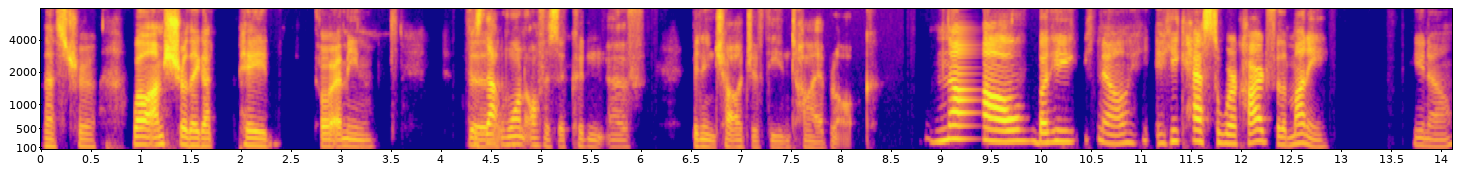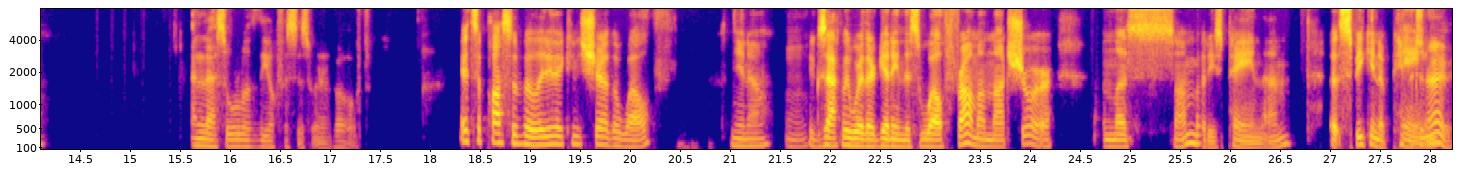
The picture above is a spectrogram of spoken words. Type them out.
that's true. Well, I'm sure they got paid, or I mean, Because the- that one officer couldn't have been in charge of the entire block. No, but he, you know, he, he has to work hard for the money, you know. Unless all of the officers were involved. It's a possibility they can share the wealth, you know. Mm. Exactly where they're getting this wealth from, I'm not sure, unless somebody's paying them. Uh, speaking of I paying, don't know.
